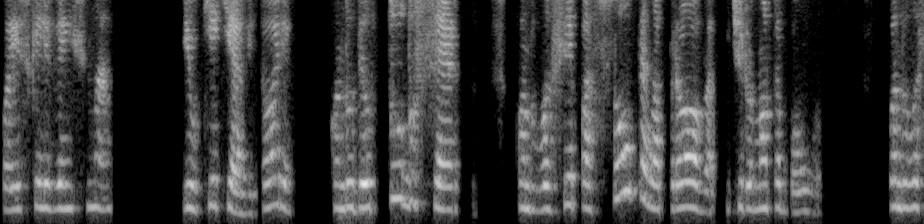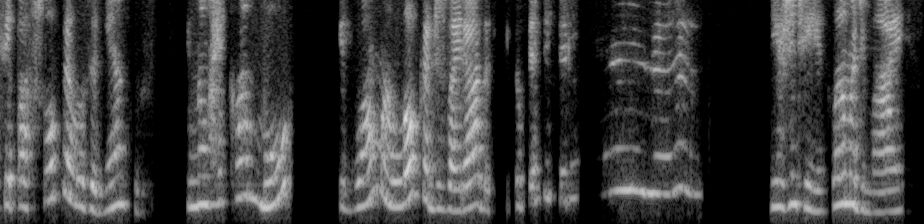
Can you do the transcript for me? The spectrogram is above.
Foi isso que ele veio ensinar. E o que, que é a vitória? Quando deu tudo certo. Quando você passou pela prova e tirou nota boa. Quando você passou pelos eventos e não reclamou, igual uma louca desvairada que fica o tempo inteiro e a gente reclama demais.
